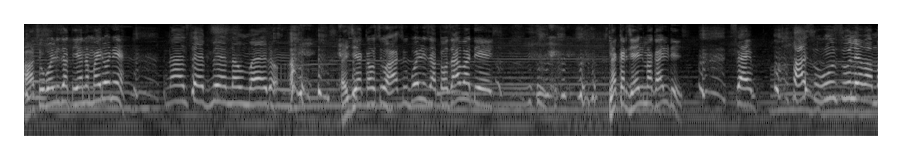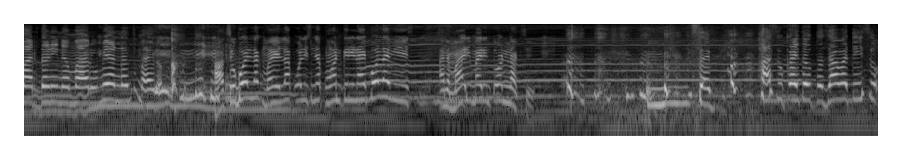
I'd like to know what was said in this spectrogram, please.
હા શું બોલી જા તેને માર્યો ને? ના સાહેબ મેં ન માર્યો. હજી કહું છું હાસુ બોલી જા તો જવા દઈશ. નકર જેલમાં ગાલી દઈશ. સાહેબ હાસુ હું શું લેવા માર ધણીને મારું? મેં નથી માર્યો. હાસુ બોલ નાખ મહિલા પોલીસને ફોન કરીને અહીં બોલાવીશ અને મારી મારીને તોડ નાખશે સાહેબ હાસુ કહી દઉં તો જવા દઈશું.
